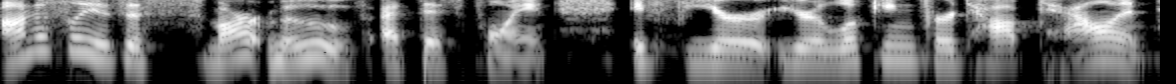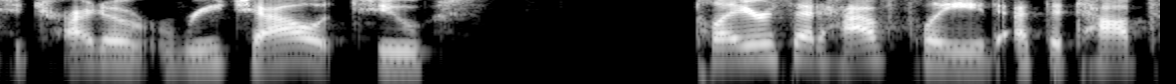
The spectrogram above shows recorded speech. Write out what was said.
honestly is a smart move at this point. If you're you're looking for top talent to try to reach out to players that have played at the top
